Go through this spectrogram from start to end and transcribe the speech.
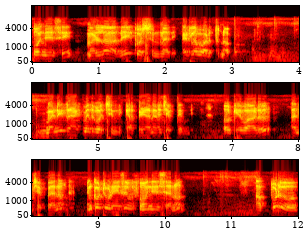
ఫోన్ చేసి మళ్ళా అదే క్వశ్చన్ అది ఎట్లా వాడుతున్నావు? బండి ట్రాక్ మీదకి వచ్చింది కరెక్ట్ గానే చెప్పింది. ఓకే వాడు అని చెప్పాను. ఇంకో టూ డేస్ ఫోన్ చేశాను. అప్పుడు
